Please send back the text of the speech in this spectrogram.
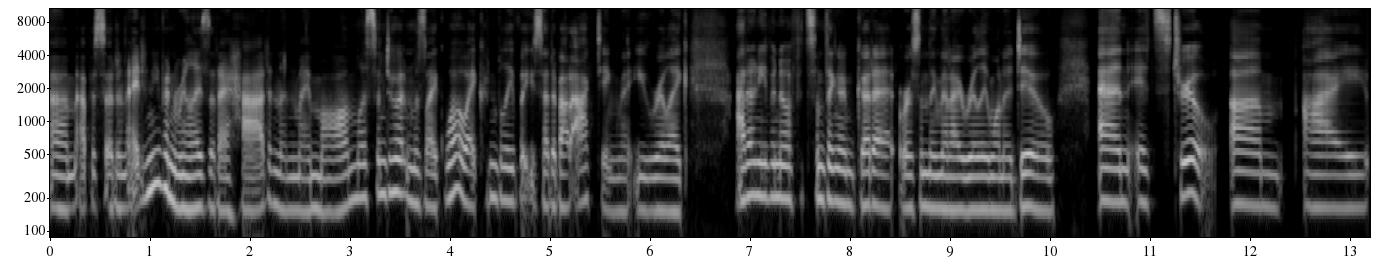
um, episode, and I didn't even realize that I had. And then my mom listened to it and was like, "Whoa, I couldn't believe what you said about acting. That you were like, I don't even know if it's something I'm good at or something that I really want to do." And it's true. Um, I,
